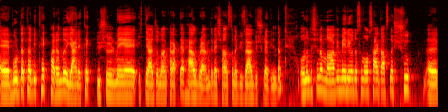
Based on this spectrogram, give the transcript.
Ee, burada tabii tek paralı yani tek düşürülmeye ihtiyacı olan karakter Helgram'dı ve şansıma güzel düşürebildim. Onun dışında Mavi Meliodas'ım olsaydı aslında şu e,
